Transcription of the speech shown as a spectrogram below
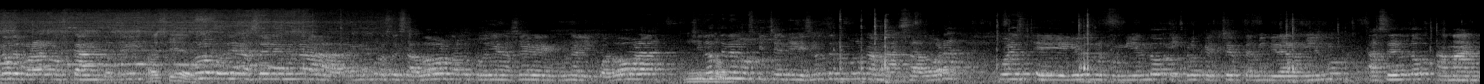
no, demorarnos tanto, ¿sí? Así es. No lo podrían hacer en, una, en un procesador, no lo podrían hacer en una licuadora. Si no, tenemos KitchenAid, si no tenemos una amasadora, pues eh, yo les recomiendo, y creo que el chef también dirá lo mismo, hacerlo a mano.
